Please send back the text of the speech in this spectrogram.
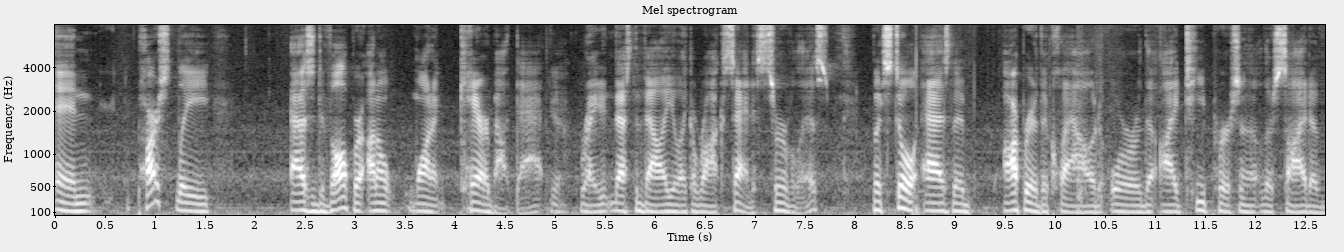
and partially as a developer, I don't want to care about that, yeah. right? That's the value like a Rockset is serverless. But still, as the operator of the cloud or the IT person on the other side of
